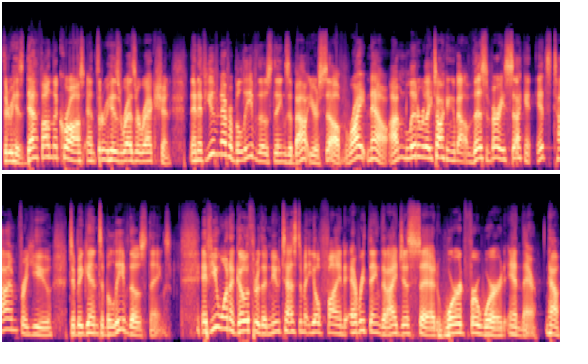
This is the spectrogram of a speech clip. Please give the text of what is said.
through his death on the cross and through his resurrection. And if you've never believed those things about yourself, right now, I'm literally talking about this very second, it's time for you to begin to believe those things. If you want to go through the New Testament, you'll find everything that I just said word for word in there. Now,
